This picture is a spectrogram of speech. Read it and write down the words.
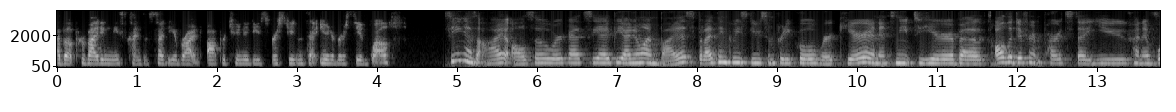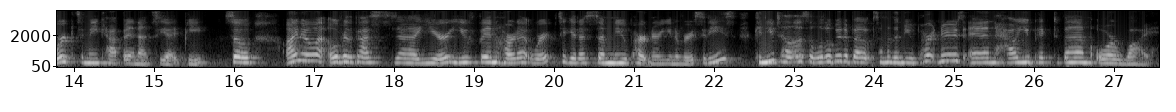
about providing these kinds of study abroad opportunities for students at University of Guelph. Seeing as I also work at CIP, I know I'm biased, but I think we do some pretty cool work here, and it's neat to hear about all the different parts that you kind of work to make happen at CIP. So, I know over the past uh, year you've been hard at work to get us some new partner universities. Can you tell us a little bit about some of the new partners and how you picked them or why?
